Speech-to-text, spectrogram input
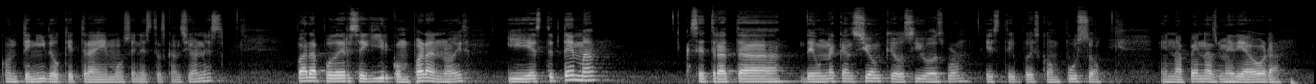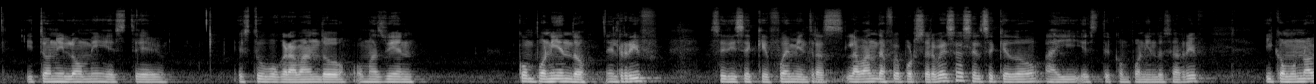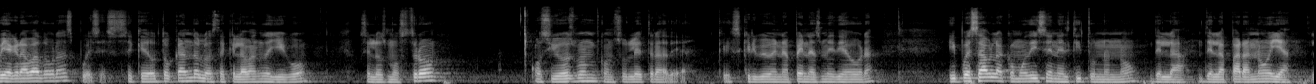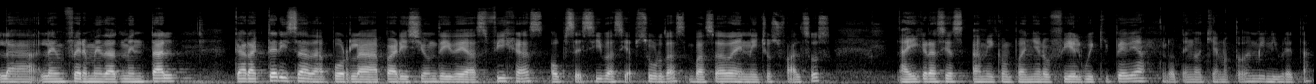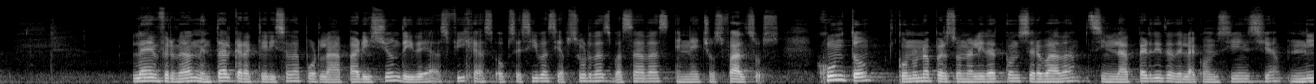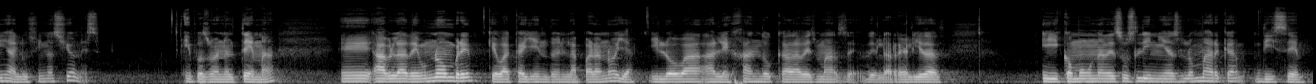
contenido que traemos en estas canciones, para poder seguir con Paranoid. Y este tema se trata de una canción que Ozzy Osbourne este, pues, compuso en apenas media hora y Tony Lomi este, estuvo grabando o más bien componiendo el riff se dice que fue mientras la banda fue por cervezas, él se quedó ahí este, componiendo ese riff. Y como no había grabadoras, pues se quedó tocándolo hasta que la banda llegó, se los mostró. Ozzy Osbourne con su letra de, que escribió en apenas media hora. Y pues habla, como dice en el título, ¿no? De la, de la paranoia, la, la enfermedad mental caracterizada por la aparición de ideas fijas, obsesivas y absurdas, basada en hechos falsos, Ahí gracias a mi compañero fiel Wikipedia, lo tengo aquí anotado en mi libreta. La enfermedad mental caracterizada por la aparición de ideas fijas, obsesivas y absurdas basadas en hechos falsos, junto con una personalidad conservada sin la pérdida de la conciencia ni alucinaciones. Y pues bueno, el tema eh, habla de un hombre que va cayendo en la paranoia y lo va alejando cada vez más de, de la realidad. Y como una de sus líneas lo marca, dice,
